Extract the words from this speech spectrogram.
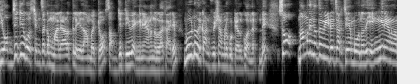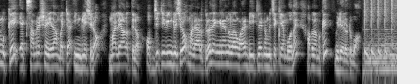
ഈ ഒബ്ജക്റ്റീവ് ക്വസ്റ്റ്യൻസ് ഒക്കെ മലയാളത്തിൽ എഴുതാൻ പറ്റുമോ സബ്ജക്റ്റീവ് എങ്ങനെയാണെന്നുള്ള കാര്യം വീണ്ടും ഒരു കൺഫ്യൂഷൻ നമ്മുടെ കുട്ടികൾക്ക് വന്നിട്ടുണ്ട്. സോ നമ്മൾ ഇന്നത്തെ വീഡിയോ ചർച്ച ചെയ്യാൻ പോകുന്നത് എങ്ങനെയാണ് നമുക്ക് എക്സാമിനേഷൻ എഴുതാൻ പറ്റുക? ഇംഗ്ലീഷിലോ മലയാളത്തിലോ? ഒബ്ജക്റ്റീവ് ഇംഗ്ലീഷിലോ മലയാളത്തിലോ? ഇത് എങ്ങനെയാണെന്നുള്ളത് വളരെ ഡീറ്റെയിൽ നമ്മൾ ചെക്ക് ചെയ്യാൻ പോകുന്നത് അപ്പോൾ നമുക്ക് വീഡിയോയിലോട്ട് പോകാം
